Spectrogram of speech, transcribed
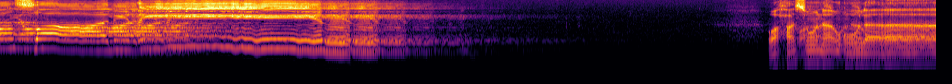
والصالحين. وحسن أولئك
